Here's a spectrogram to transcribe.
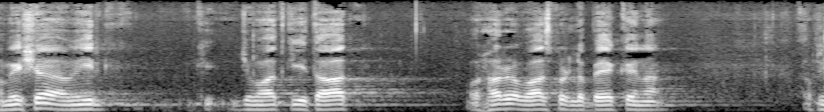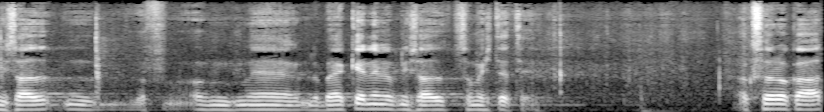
ہمیشہ امیر کی جماعت کی اطاعت اور ہر آواز پر لبیک کہنا، اپنی سعادت، لبیک کہنے میں اپنی سعادت سمجھتے تھے۔ اکثر اوقات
